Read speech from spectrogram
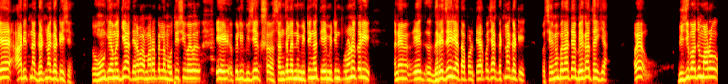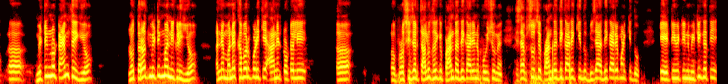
કે આ રીતના ઘટના ઘટી છે. તો હું અમે ગયા તેના પર અમારા પેલા મોતીસિંહભાઈ એ પેલી બીજી એક સંકલનની મિટિંગ હતી, એ મિટિંગ પૂર્ણ કરી અને એ ઘરે જઈ રહ્યા હતા, પણ ત્યાર પછી આ ઘટના ઘટી. પછી અમે બધા ત્યાં ભેગા થઈ ગયા. હવે બીજી બાજુ મારો મિટિંગનો ટાઈમ થઈ ગયો. હું તરત મિટિંગમાં નીકળી ગયો અને મને ખબર પડી કે આની ટોટલી પ્રોસિજર ચાલુ થઈ કે પ્રાંત અધિકારીને પૂછ્યું મેં કે સાહેબ, શું છે? પ્રાંત અધિકારી કીધું, બીજા અધિકારી પણ કીધું કે એટીવીટીની મિટિંગ હતી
